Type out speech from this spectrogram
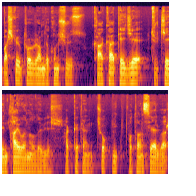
başka bir programda konuşuruz. KKTC Türkiye'nin Tayvan'ı olabilir. Hakikaten çok büyük bir potansiyel var.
